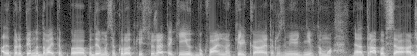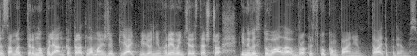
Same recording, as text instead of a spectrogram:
Але перед тим давайте подивимося короткий сюжет, який от буквально кілька, я так розумію, днів тому трапився. Адже саме тернополянка втратила майже 5 мільйонів гривень через те, що інвестувала в брокерську компанію. Давайте подивимося.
